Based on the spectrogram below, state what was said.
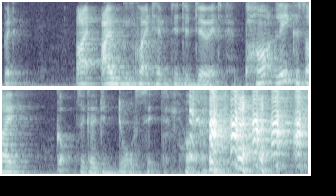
but I, I'm quite tempted to do it. Partly because I've got to go to Dorset tomorrow.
